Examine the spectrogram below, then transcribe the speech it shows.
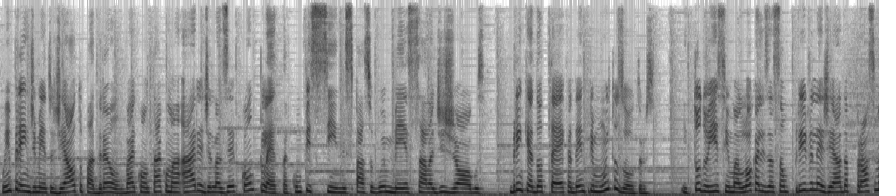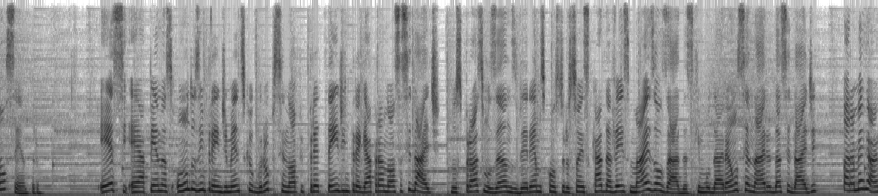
O empreendimento de alto padrão vai contar com uma área de lazer completa, com piscina, espaço gourmet, sala de jogos, brinquedoteca, dentre muitos outros. E tudo isso em uma localização privilegiada próxima ao centro. Esse é apenas um dos empreendimentos que o Grupo Sinop pretende entregar para a nossa cidade. Nos próximos anos, veremos construções cada vez mais ousadas que mudarão o cenário da cidade para melhor.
